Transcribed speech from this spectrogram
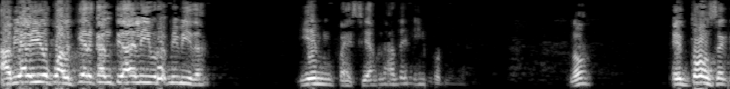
Había leído cualquier cantidad de libros en mi vida. Y empecé a hablar de libros. ¿No? Entonces,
